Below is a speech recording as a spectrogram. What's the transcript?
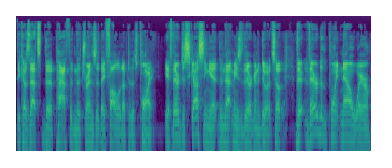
because that's the path and the trends that they followed up to this point. If they're discussing it, then that means they're going to do it. So they're they're to the point now where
